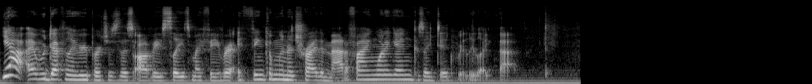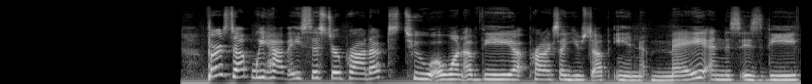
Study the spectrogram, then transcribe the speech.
yeah, I would definitely repurchase this. Obviously, it's my favorite. I think I'm going to try the mattifying one again because I did really like that. We have a sister product to one of the products I used up in May, and this is the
